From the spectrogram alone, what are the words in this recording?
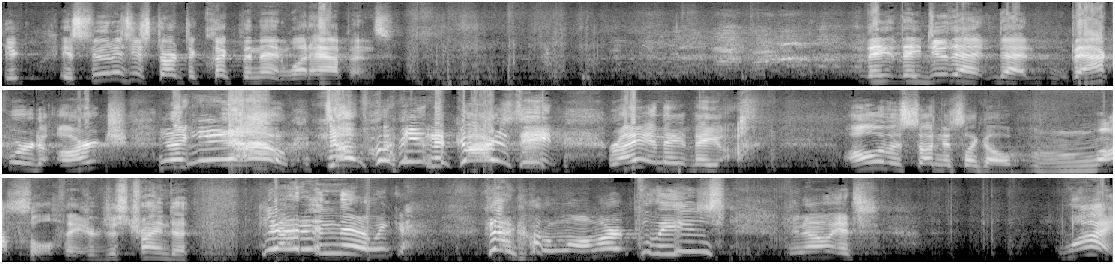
You, as soon as you start to click them in, what happens? they, they do that, that backward arch. And you're like, no, don't put me in the car seat, right? And they, they, all of a sudden, it's like a muscle. that you're just trying to get in there. We gotta go to Walmart, please. You know, it's why?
